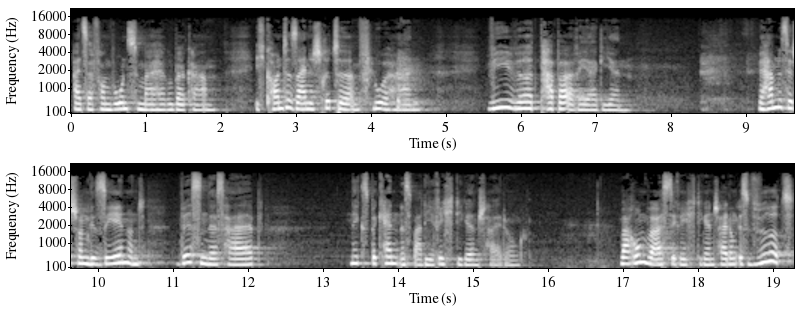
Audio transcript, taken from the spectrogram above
als er vom Wohnzimmer herüberkam. Ich konnte seine Schritte im Flur hören. Wie wird Papa reagieren? Wir haben das ja schon gesehen und wissen deshalb, Nicks Bekenntnis war die richtige Entscheidung. Warum war es die richtige Entscheidung? Es wird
